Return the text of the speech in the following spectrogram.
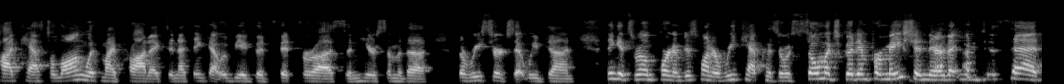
podcast along with my product, and I think that would be a good fit for us. And here's some of the the research that we've done. I think it's real important. I just want to recap because there was so much good information there that you just said.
